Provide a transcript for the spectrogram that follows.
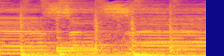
Wong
